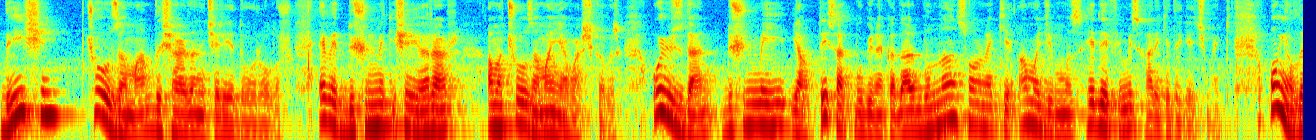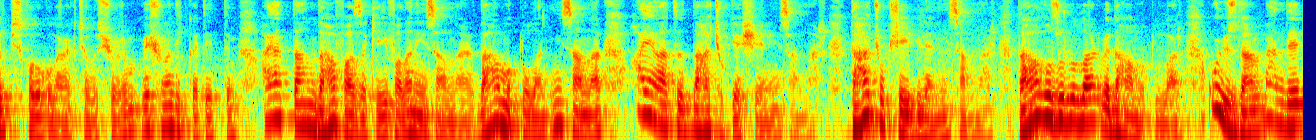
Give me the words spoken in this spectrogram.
Değişim çoğu zaman dışarıdan içeriye doğru olur. Evet düşünmek işe yarar ama çoğu zaman yavaş kalır. O yüzden düşünmeyi yaptıysak bugüne kadar bundan sonraki amacımız, hedefimiz harekete geçmek. 10 yıldır psikolog olarak çalışıyorum ve şuna dikkat ettim. Hayattan daha fazla keyif alan insanlar, daha mutlu olan insanlar, hayatı daha çok yaşayan insanlar, daha çok şey bilen insanlar, daha huzurlular ve daha mutlular. O yüzden ben de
